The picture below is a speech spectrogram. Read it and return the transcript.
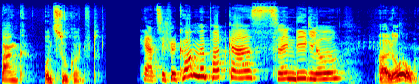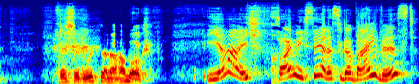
Bank und Zukunft. Herzlich willkommen im Podcast, Sven Dieglo. Hallo, beste Grüße nach Hamburg. Ja, ich freue mich sehr, dass du dabei bist.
